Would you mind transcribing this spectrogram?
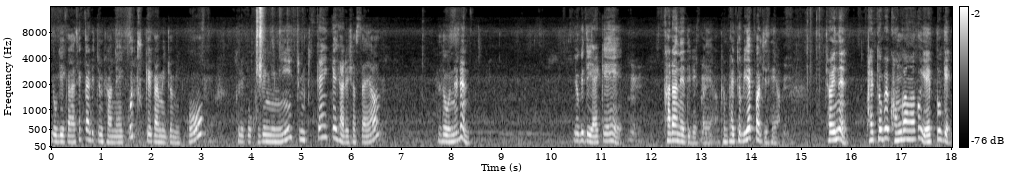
여기가 색깔이 좀 변해 있고 두께감이 좀 있고 네. 그리고 고객님이 좀 짧게 자르셨어요. 네. 그래서 오늘은 여기도 얇게 네. 갈아내 드릴 거예요. 그럼 발톱이 예뻐지세요. 네. 저희는 발톱을 건강하고 예쁘게 네.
